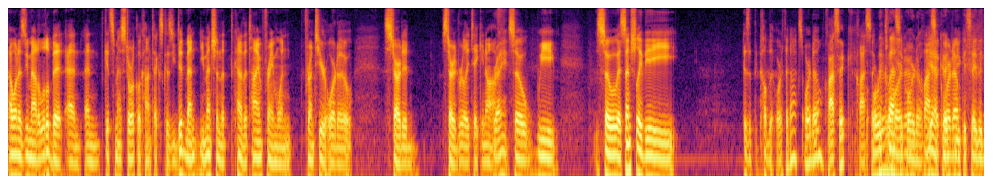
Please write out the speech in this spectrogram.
I want to zoom out a little bit and and get some historical context because you did men, you mentioned the kind of the time frame when Frontier Ordo started started really taking off. Right. So we, so essentially the, is it called the Orthodox Ordo? Classic, Classic. Ordo? The classic Ordo. ordo, Classic yeah, could- ordo. You could say that.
